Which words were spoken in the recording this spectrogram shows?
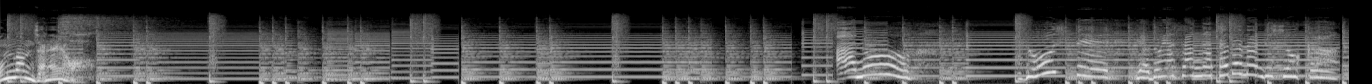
そんなんじゃねえよ。あのどうして宿屋さんがタダなんでしょうか？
